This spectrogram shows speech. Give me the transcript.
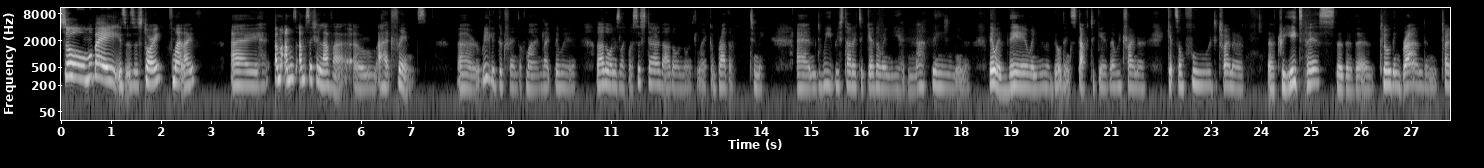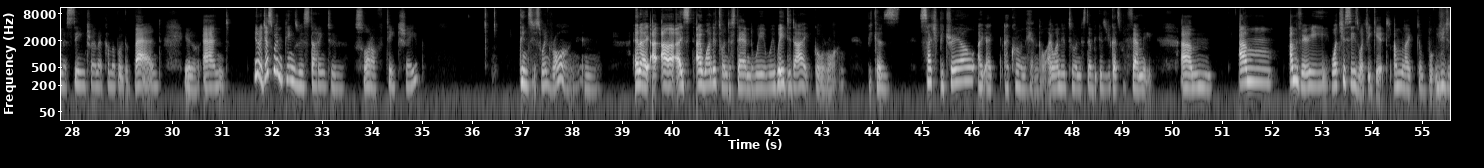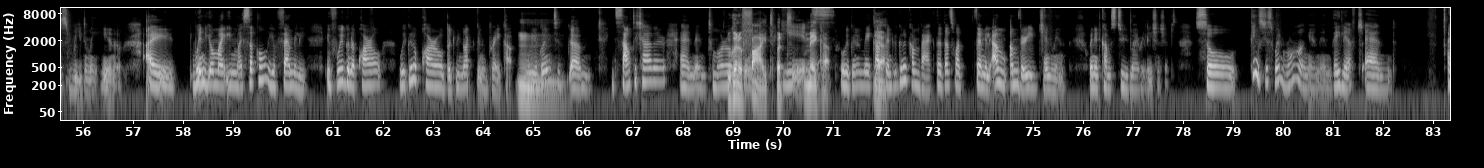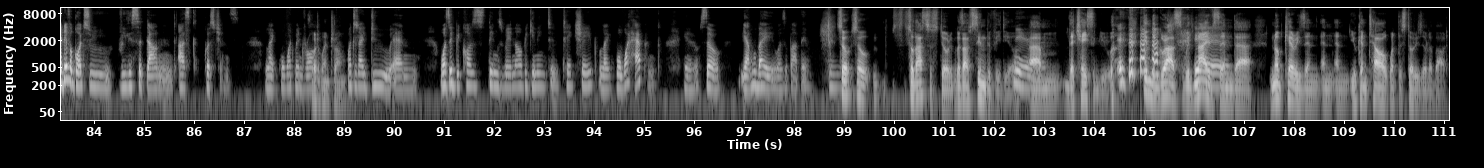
So Mubayei is, is a story of my life. I I'm I'm, I'm such a lover. Um, I had friends, uh, really good friends of mine. Like they were, the other one was like my sister. The other one was like a brother to me, and we we started together when we had nothing. You know, they were there when we were building stuff together. We trying to get some food, trying to uh, create this, the, the the clothing brand, and trying to sing, trying to come up with a band, you know, and you know, just when things were starting to sort of take shape, things just went wrong, and and I I I, I wanted to understand where, where where did I go wrong, because such betrayal I, I I couldn't handle. I wanted to understand because you guys were family. Um, I'm I'm very what you see is what you get. I'm like a book. You just read me, you know. I when you're my in my circle, your family. If we're gonna quarrel, we're gonna quarrel, but we're not gonna break up. We're going to um, insult each other, and and tomorrow We're going to gonna- fight, but make up. We're gonna make up, Yeah. and we're gonna come back. That that's what family. I'm I'm very genuine when it comes to my relationships. So things just went wrong, and and they left, and I never got to really sit down and ask questions, like, well, what went wrong? What went wrong? what did I do? And was it because things were now beginning to take shape? Like, well, what happened? You know, so yeah, Mubayei was about them. Mm. So so so that's the story because I've seen the video. Yeah. Um, they're chasing you in the grass with knives and uh, knobkerries, and and and you can tell what the story is all about.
